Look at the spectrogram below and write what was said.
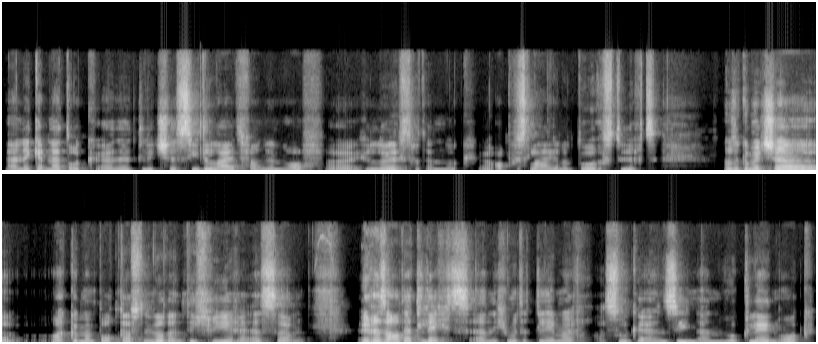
En ik heb net ook uh, het liedje See the Light van Wim Hof uh, geluisterd en ook uh, opgeslagen en ook doorgestuurd. Dat is ook een beetje wat ik in mijn podcast nu wilde integreren. Is, um, er is altijd licht en je moet het alleen maar zoeken en zien. En hoe klein ook.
